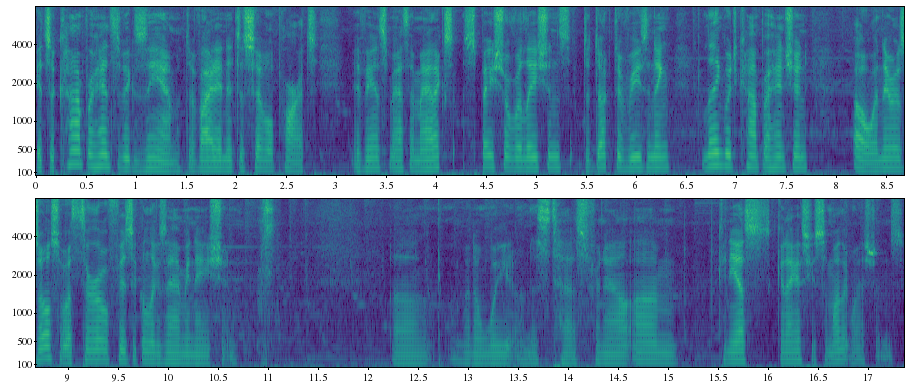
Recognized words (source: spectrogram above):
It's a comprehensive exam divided into several parts. Advanced mathematics, spatial relations, deductive reasoning, language comprehension. Oh, and there is also a thorough physical examination. uh, I'm gonna wait on this test for now. Um, can you ask, can I ask you some other questions?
